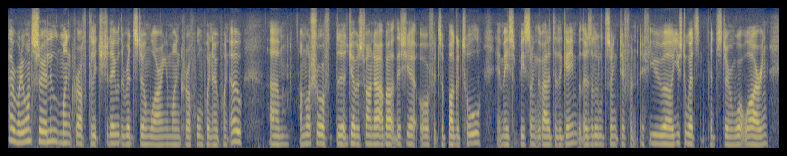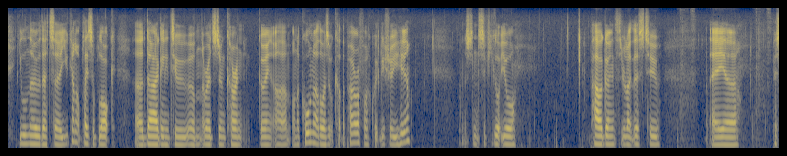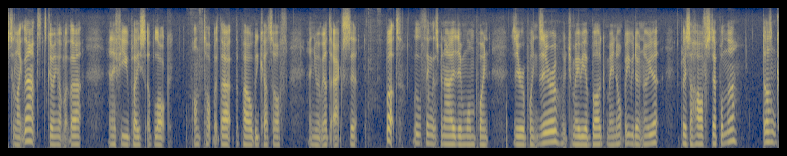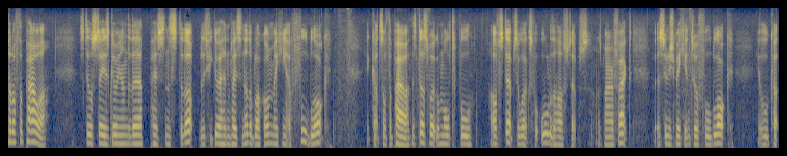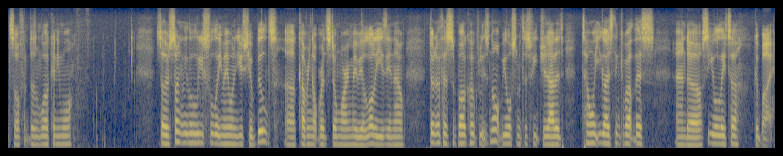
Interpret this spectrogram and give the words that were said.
Hey everybody, I want to show you a little Minecraft glitch today with the redstone wiring in Minecraft 1.0.0. Um, I'm not sure if the Jeb has found out about this yet or if it's a bug at all. It may be something they've added to the game, but there's a little something different. If you uh, used to redstone wiring, you will know that uh, you cannot place a block uh, diagonally to um, a redstone current going um, on a corner, otherwise it will cut the power off. I'll quickly show you here. For instance, if you got your power going through like this to a uh, piston like that, it's going up like that, and if you place a block on top of that, the power will be cut off and you won't be able to access it. But, little thing that's been added in 1.0.0, which may be a bug, may not be, we don't know yet. Place a half step on there, doesn't cut off the power. Still stays going under there, piston's still up, but if you go ahead and place another block on, making it a full block, it cuts off the power. This does work with multiple half steps, it works for all of the half steps, as a matter of fact. But as soon as you make it into a full block, it all cuts off and doesn't work anymore. So something a little useful that you may want to use to your builds. Uh, covering up redstone wiring may be a lot easier now. Don't know if there's a bug, hopefully it's not. Be awesome if this feature's added. Tell me what you guys think about this, and uh, I'll see you all later. Goodbye.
